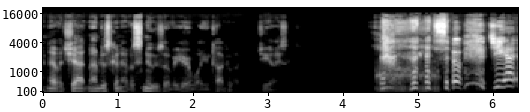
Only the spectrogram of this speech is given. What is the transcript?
and have a chat, and I'm just going to have a snooze over here while you talk about GICs. so GI,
